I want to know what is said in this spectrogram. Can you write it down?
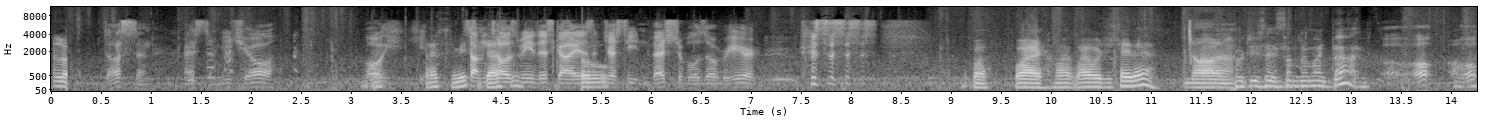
Hello. Dustin. Nice to meet y'all. Oh, he, he- Nice to meet something you, tells me this guy isn't Hello. just eating vegetables over here. Wha- Why, why? Why would you say that? Uh. Would you say something like that? oh, oh, oh.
